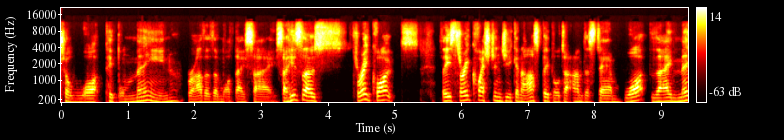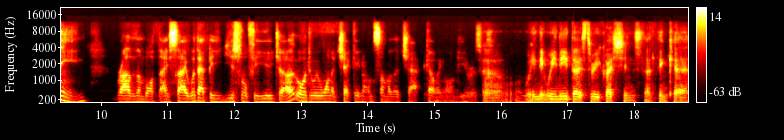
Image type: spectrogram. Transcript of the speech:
to what people mean rather than what they say. So here's those three quotes, these three questions you can ask people to understand what they mean rather than what they say. Would that be useful for you, Joe, or do we want to check in on some of the chat going on here as well? Uh, we need we need those three questions. I think uh,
